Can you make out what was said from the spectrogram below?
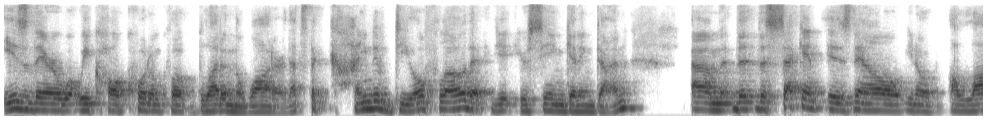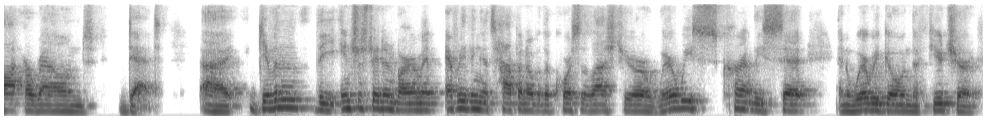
Is there what we call quote unquote blood in the water? That's the kind of deal flow that you're seeing getting done. Um, the, the second is now, you know, a lot around debt. Uh, given the interest rate environment, everything that's happened over the course of the last year, where we currently sit and where we go in the future,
